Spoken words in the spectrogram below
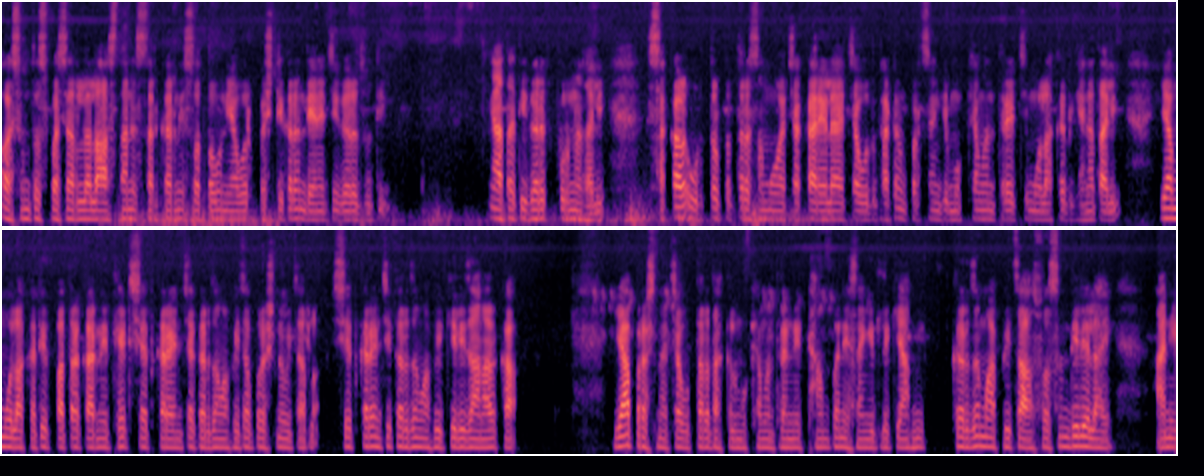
असंतोष पसरलेला असताना सरकारने स्वतःहून यावर स्पष्टीकरण देण्याची गरज होती. आता ती गरज पूर्ण झाली. सकाळ वृत्तपत्र समूहाच्या कार्यालयाच्या उद्घाटन प्रसंगी मुख्यमंत्र्यांची मुलाखत घेण्यात आली. या मुलाखतीत पत्रकारांनी थेट शेतकऱ्यांच्या कर्जमाफीचा प्रश्न विचारला. शेतकऱ्यांची कर्जमाफी केली जाणार का? या प्रश्नाच्या उत्तरादाखल मुख्यमंत्र्यांनी ठामपणे सांगितले की आम्ही कर्जमाफीचं आश्वासन दिलेलं आहे आणि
